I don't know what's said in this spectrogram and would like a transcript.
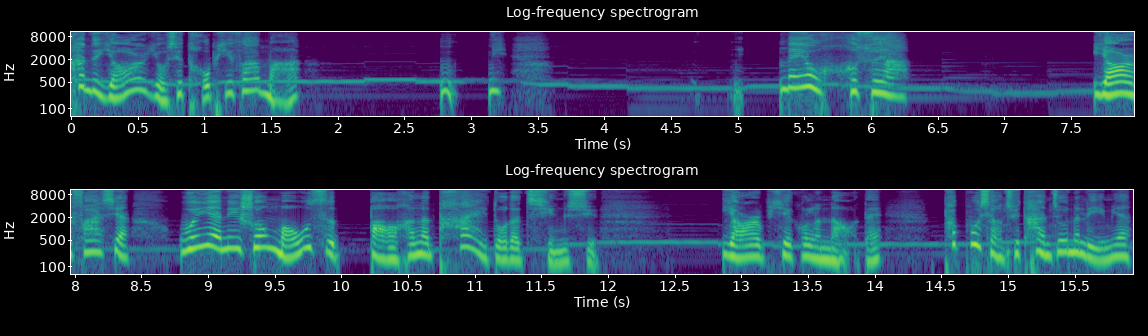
看得瑶儿有些头皮发麻。你你你没有喝醉啊？瑶儿发现文燕那双眸子饱含了太多的情绪，瑶儿撇过了脑袋，她不想去探究那里面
